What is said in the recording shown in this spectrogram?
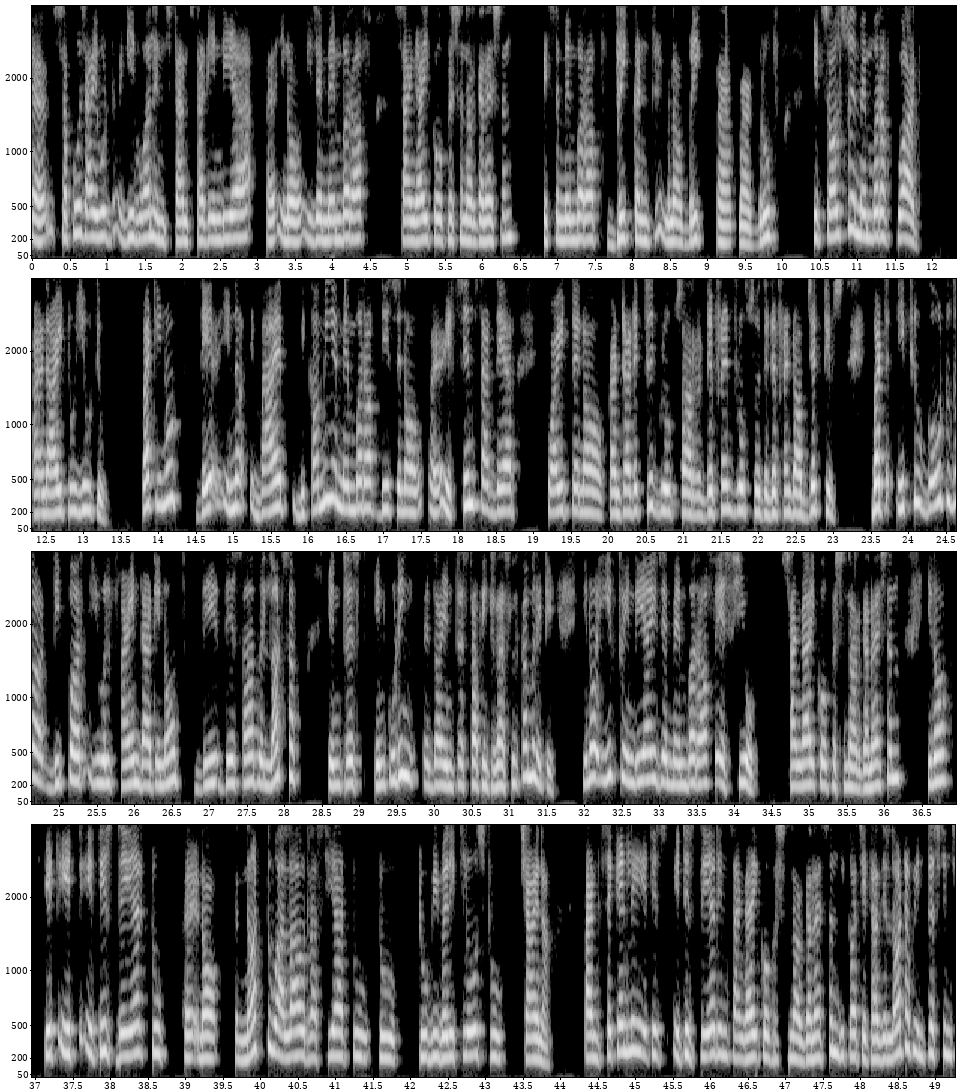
Uh, suppose i would give one instance that india uh, you know is a member of shanghai cooperation organization it's a member of BRIC country, you know, BRIC uh, uh, group. It's also a member of Quad and I2U2. But you know, they you know by becoming a member of this, you know, uh, it seems that they are quite you know contradictory groups or different groups with different objectives. But if you go to the deeper, you will find that you know they they serve lots of interest, including the interest of international community. You know, if India is a member of SCO, Shanghai Cooperation Organization, you know, it it it is there to uh, you know not to allow Russia to to to be very close to China. And secondly, it is it is there in Shanghai Cooperation Organization because it has a lot of interest in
